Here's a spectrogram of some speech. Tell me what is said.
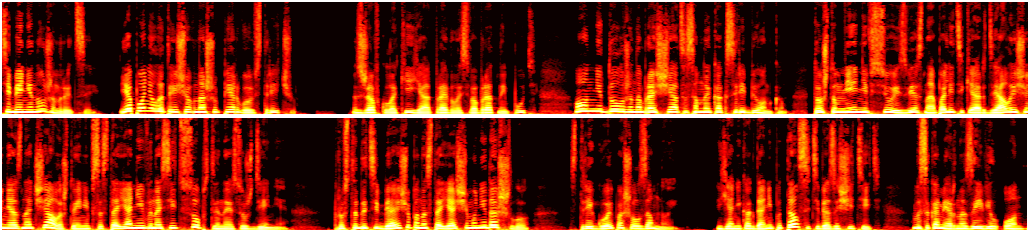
«Тебе не нужен рыцарь. Я понял это еще в нашу первую встречу». Сжав кулаки, я отправилась в обратный путь, он не должен обращаться со мной как с ребенком. То, что мне не все известно о политике Ордиала, еще не означало, что я не в состоянии выносить собственные суждения. Просто до тебя еще по-настоящему не дошло. Стригой пошел за мной. «Я никогда не пытался тебя защитить», — высокомерно заявил он.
